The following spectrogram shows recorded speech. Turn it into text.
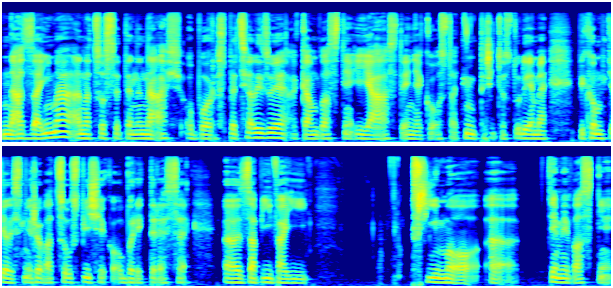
nás zajímá a na co se ten náš obor specializuje a kam vlastně i já, stejně jako ostatní, kteří to studujeme, bychom chtěli směřovat, jsou spíš jako obory, které se uh, zabývají přímo uh, těmi vlastně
